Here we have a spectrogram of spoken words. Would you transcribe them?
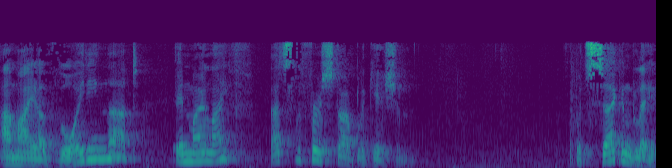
Am I avoiding that in my life? That's the first application. But secondly,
